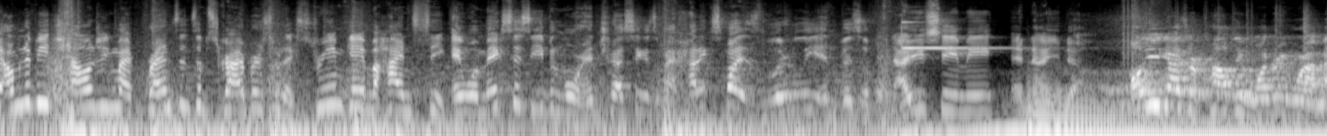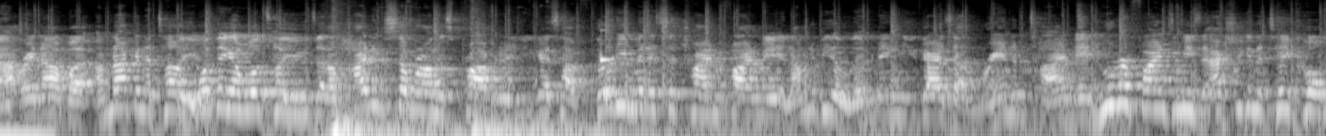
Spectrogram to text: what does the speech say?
Today, I'm gonna be challenging my friends and subscribers to an extreme game of hide and seek. And what makes this even more interesting is my hiding spot is literally invisible. Now you see me, and now you don't. All you guys are probably wondering where I'm at right now, but I'm not gonna tell you. One thing I will tell you is that I'm hiding somewhere on this property. You guys have 30 minutes to try and find me, and I'm gonna be eliminating you guys at random times. And whoever finds me is actually gonna take home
